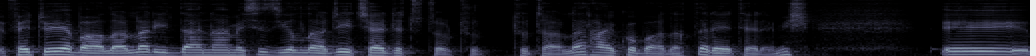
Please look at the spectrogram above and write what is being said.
e, FETÖ'ye bağlarlar iddianamesiz yıllarca içeride tutar, tutarlar. Hayko Bağdat da RT'lemiş. E,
